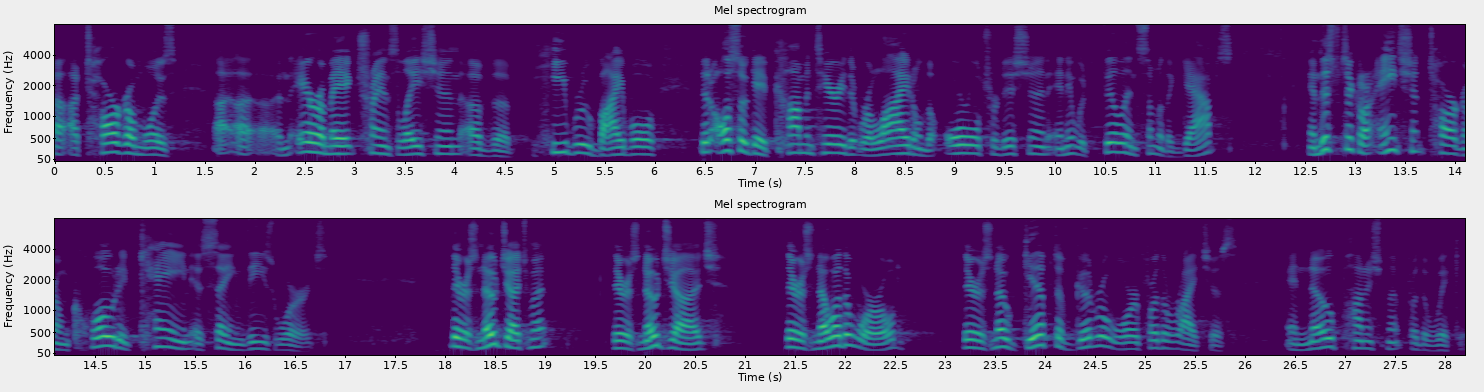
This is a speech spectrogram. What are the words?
Uh, a Targum was uh, uh an Aramaic translation of the Hebrew Bible that also gave commentary that relied on the oral tradition and it would fill in some of the gaps. And this particular ancient Targum quoted Cain as saying these words There is no judgment, there is no judge, there is no other world, there is no gift of good reward for the righteous, and no punishment for the wicked.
